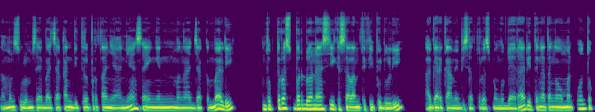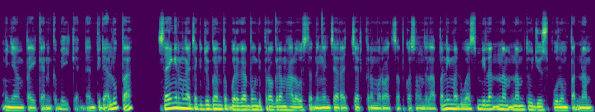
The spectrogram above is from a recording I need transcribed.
Namun sebelum saya bacakan detail pertanyaannya, saya ingin mengajak kembali untuk terus berdonasi ke Salam TV Peduli agar kami bisa terus mengudara di tengah-tengah umat untuk menyampaikan kebaikan. Dan tidak lupa saya ingin mengajak juga untuk bergabung di program Halo Ustadz dengan cara chat ke nomor WhatsApp 085296671046.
